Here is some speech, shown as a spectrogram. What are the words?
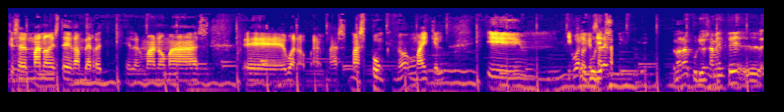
que es el hermano este de Gamberret, el hermano más, eh, bueno, más, más punk, ¿no? Michael. Y, y bueno, que Perdona, curiosamente, el,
